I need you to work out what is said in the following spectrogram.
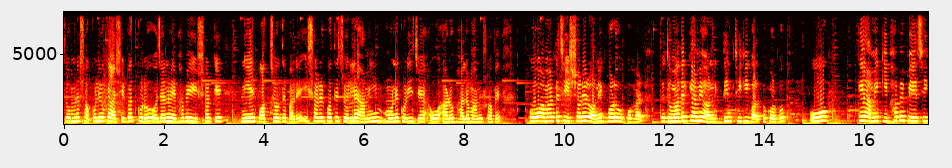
তোমরা সকলে ওকে আশীর্বাদ করো, ও যেন এভাবে ঈশ্বরকে নিয়ে পথ চলতে পারে। ঈশ্বরের পথে চললে আমি মনে করি যে ও আরও ভালো মানুষ হবে। ও আমার কাছে ঈশ্বরের অনেক বড় উপহার। তো তোমাদেরকে আমি অনেক দিন ঠিকই গল্প করব। ওকে আমি কীভাবে পেয়েছি,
